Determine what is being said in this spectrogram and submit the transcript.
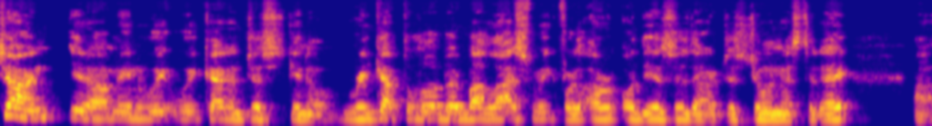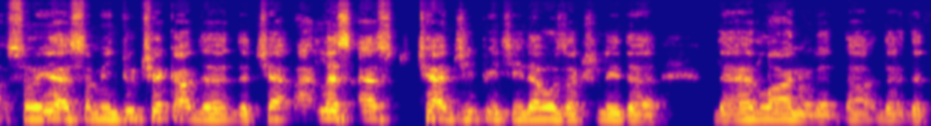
John, you know, I mean, we, we kind of just, you know, recapped a little bit about last week for our audiences that are just joining us today. Uh, so yes, I mean, do check out the the chat. uh, Let's ask Chat GPT. That was actually the the headline or the the the,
